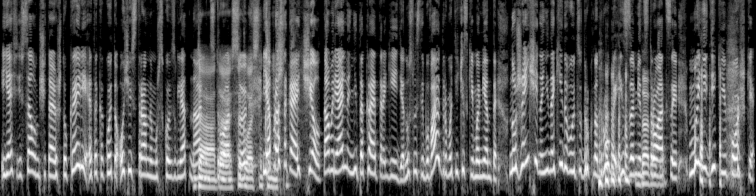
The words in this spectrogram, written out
и я в целом считаю, что Кэрри — это какой-то очень странный мужской взгляд на да, менструацию. Да, согласен, я конечно. просто такая, чел, там реально не такая трагедия. Ну, в смысле, бывают драматические моменты, но женщины не накидываются друг на друга из-за менструации. Мы не дикие кошки.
